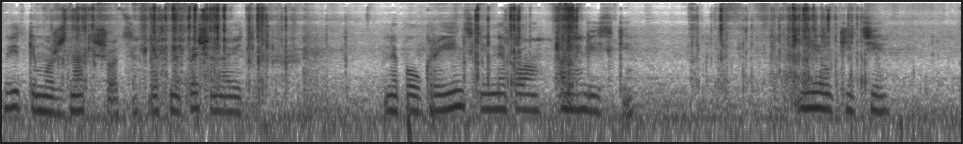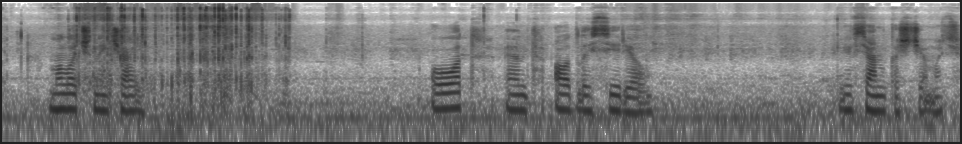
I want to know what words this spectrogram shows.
Звідки можеш знати, що це? Як не пише навіть не по-українськи, не по-англійськи. Мілкі ті. Молочний чай. Oat and oddly cereal. Вівсянка з чимось.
